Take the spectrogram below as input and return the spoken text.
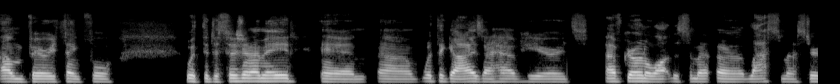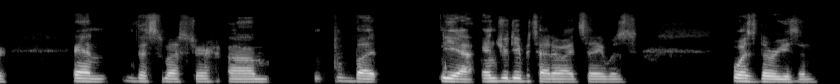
I'm very thankful with the decision I made and uh, with the guys I have here. It's I've grown a lot this sem- uh, last semester and this semester. Um, but yeah, Andrew DiBattista, I'd say was was the reason.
